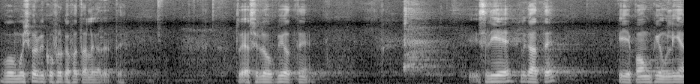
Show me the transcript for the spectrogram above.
وہ مجھ پر بھی کفر کا فتح لگا دیتے۔ تو ایسے لوگ بھی ہوتے ہیں۔ اس لیے لگاتے کہ یہ پاؤں کی انگلیاں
